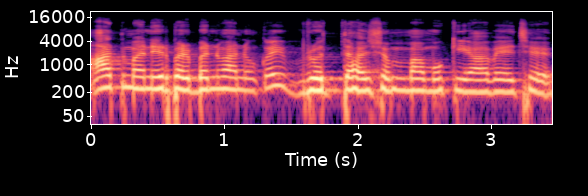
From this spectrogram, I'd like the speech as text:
આત્મનિર્ભર બનવાનું કંઈ વૃદ્ધાશ્રમમાં મૂકી આવે છે.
